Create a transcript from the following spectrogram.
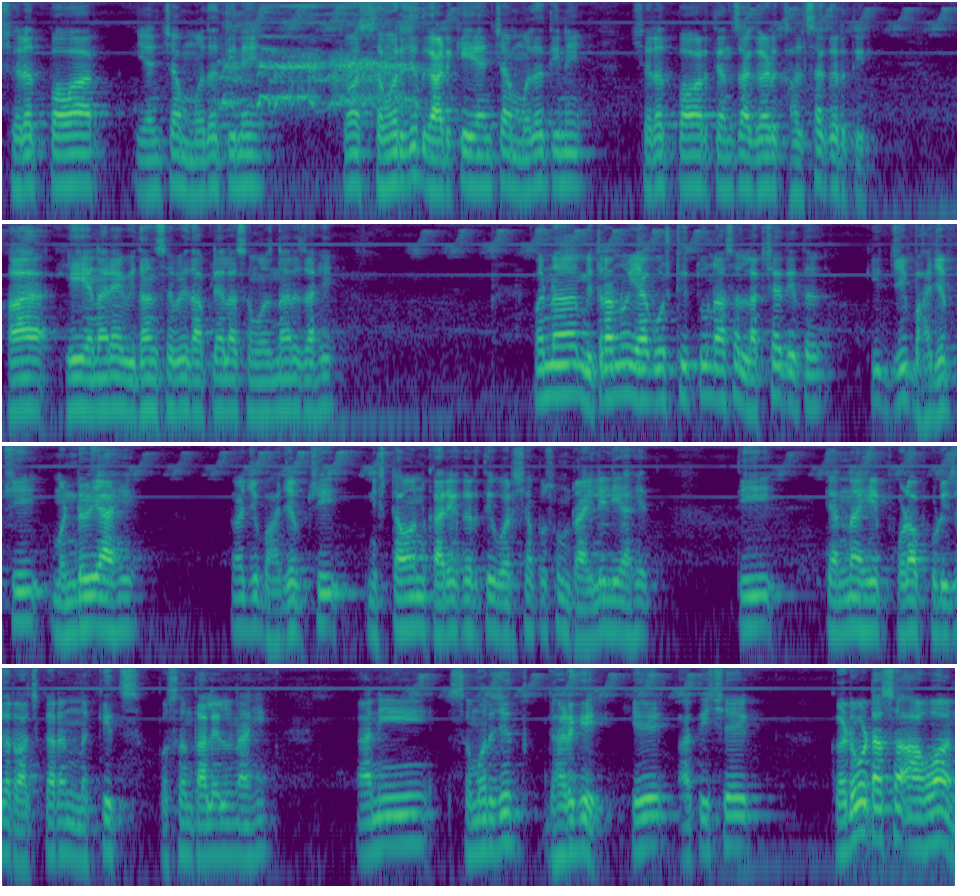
शरद पवार यांच्या मदतीने किंवा समरजित गाडके यांच्या मदतीने शरद पवार त्यांचा गड खालसा करतील. हा हे येणाऱ्या विधानसभेत आपल्याला समजणारच आहे. पण मित्रांनो या गोष्टीतून असं लक्षात येतं की जी भाजपची मंडळी आहे किंवा जी भाजपची निष्ठावान कार्यकर्ते वर्षापासून राहिलेली आहेत ती त्यांना हे फोडाफोडीचं राजकारण नक्कीच पसंत आलेलं नाही. आणि समरजित घाडगे हे अतिशय कडवट असं आव्हान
